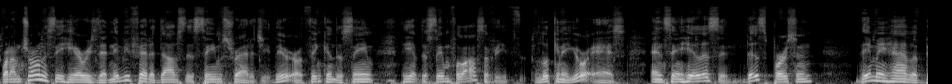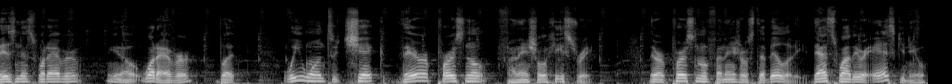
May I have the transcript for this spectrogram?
What I'm trying to say here is that Navy Fed adopts the same strategy. They are thinking the same, they have the same philosophy, looking at your ass and saying, hey, listen, this person, they may have a business, whatever, you know, whatever, but we want to check their personal financial history, their personal financial stability. That's why they're asking you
